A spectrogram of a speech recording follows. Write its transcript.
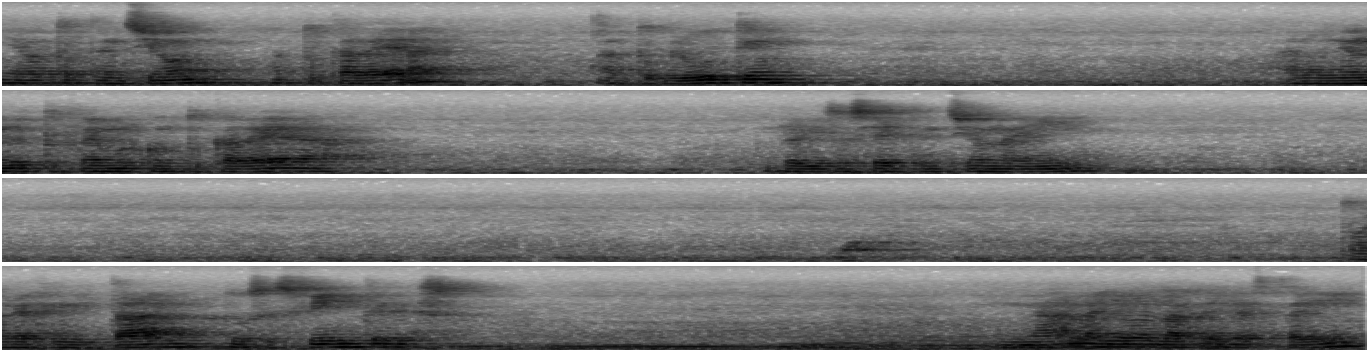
Lleva tu atención a tu cadera, a tu glúteo, a la unión de tu fémur con tu cadera. Revisa si hay tensión ahí. Tu área genital, tus esfínteres. Inhala, lleva la regla hasta ahí.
